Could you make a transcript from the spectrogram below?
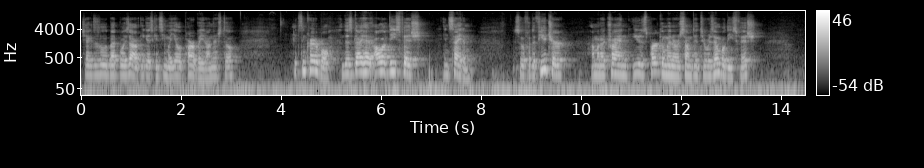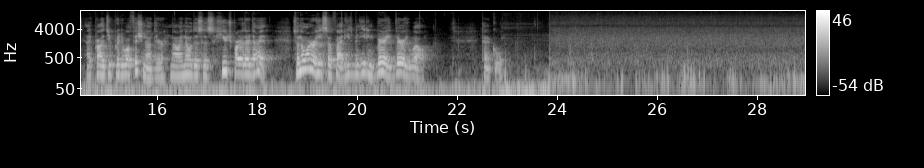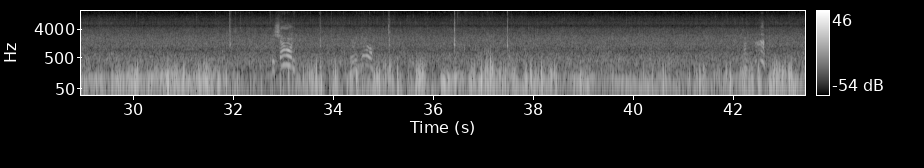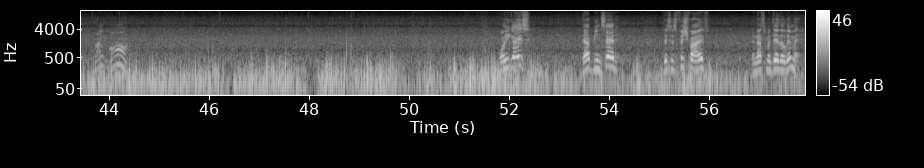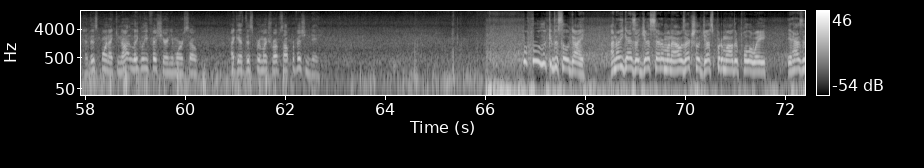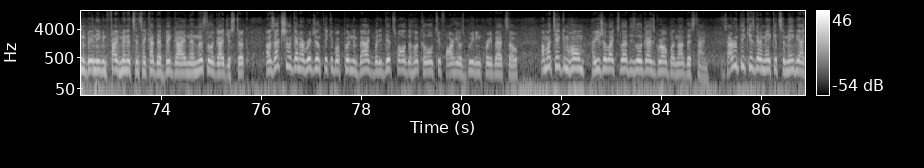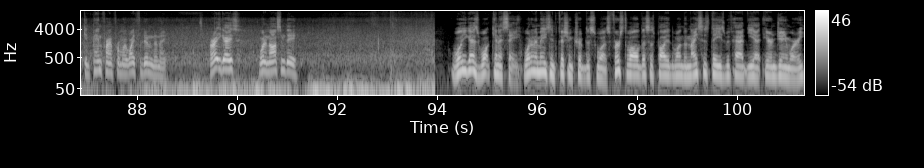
Check these little bad boys out. You guys can see my yellow power bait on there still. It's incredible. This guy had all of these fish inside him. So for the future, I'm gonna try and use sparkling or something to resemble these fish. I probably do pretty well fishing out there. Now I know this is a huge part of their diet. So no wonder he's so fat. He's been eating very, very well. Kind of cool. Fish on. Here we go. right on. Well, you guys, that being said, this is fish five, and that's my daily limit. At this point, I cannot legally fish here anymore, so I guess this pretty much wraps up for fishing day. Woohoo, look at this little guy. I know you guys, I just said I'm gonna, I was actually just putting my other pole away it hasn't been even five minutes since I caught that big guy and then this little guy just took. I was actually gonna originally think about putting him back, but he did swallow the hook a little too far. He was bleeding pretty bad, so I'm gonna take him home. I usually like to let these little guys grow, but not this time. So I don't think he's gonna make it, so maybe I can pan fry him for my wife for dinner tonight. All right, you guys, what an awesome day. Well, you guys, what can I say? What an amazing fishing trip this was. First of all, this is probably one of the nicest days we've had yet here in January.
